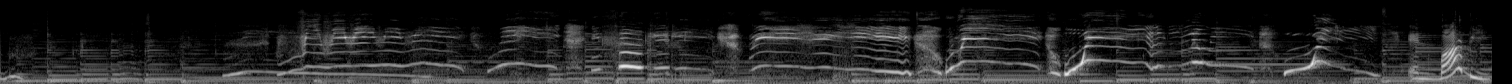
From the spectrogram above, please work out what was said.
Ooh. Wee, wee, wee, wee, wee, wee. It's so giggly. Wee, wee, wee, wee. And Barbie,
